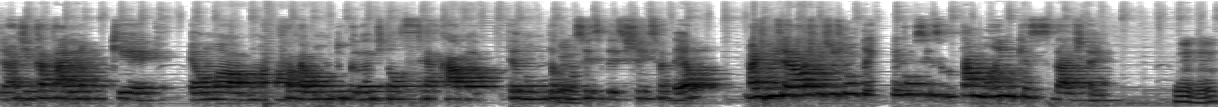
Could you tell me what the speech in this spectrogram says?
Jardim Catarina, porque é uma, uma favela muito grande, então você acaba tendo muita consciência da existência dela. Mas, no geral, as pessoas não têm consciência do tamanho que essa cidade tem. Uhum.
